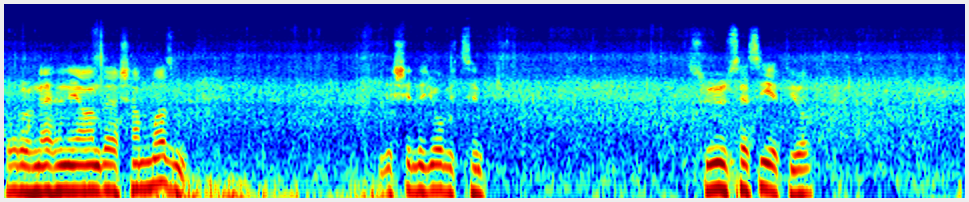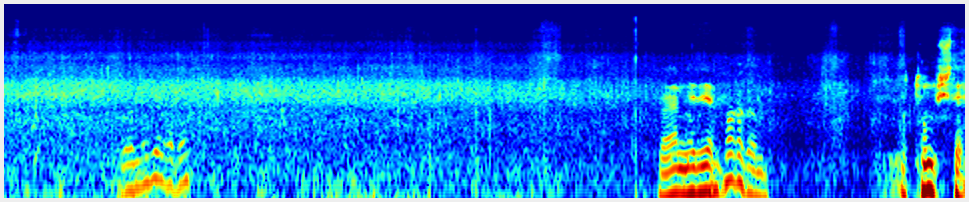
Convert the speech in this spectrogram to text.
Sorun nehrinin yanında yaşanmaz mı? Yeşillik o bitsin. Suyun sesi yetiyor. Yol nereye kadar? Ve nereye? Kumpa kadar mı? Bu tum işte.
